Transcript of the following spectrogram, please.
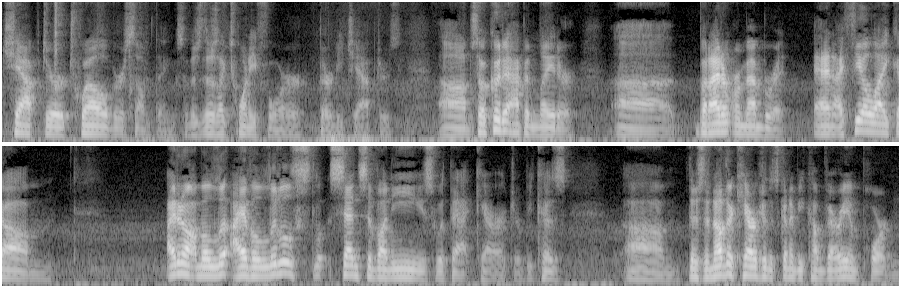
chapter 12 or something. So there's there's like 24 or 30 chapters. Um, so it could happen later. Uh, but I don't remember it, and I feel like um, I don't know. I'm a li- I have a little sl- sense of unease with that character because um, there's another character that's going to become very important,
